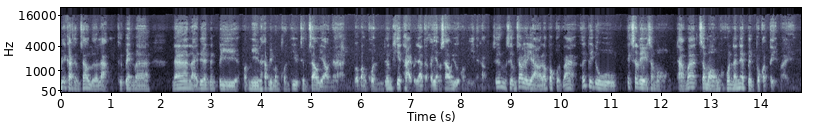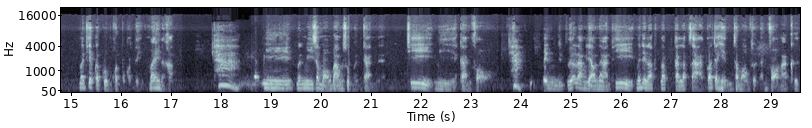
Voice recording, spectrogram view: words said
มีการซึมเศร้าเหลือหลังคือเป็นมา นานหลายเดือนเป็นปีพอมีนะครับมีบางคนที่ซึมเศร้ายาวนานหรือว่าบางคนเรื่องเครียดถ่ายไปแล้วแต่ก็ยังเศร้าอยู่ก็มีนะครับ ซึ่งซึมเศร้ายาวๆแล้วปรากฏว่าเฮ้ยไปดูเอ็กซเรย์สมอง ถามว่าสมองของคนนั้นเนี่ยเป็นปกติไหมเมื่อเทียบกับกลุ่มคนปกติไม่นะครับ ค่ะมันมีมันมีสมองบางส่วนเหมือนกันเนี่ยที่มีการฝ่อเป็นเรื้อรังยาวนานที่ไม่ได้รับรับการรักษาก็จะเห็นสมองส่วนนั้นฝ่อมากขึ้น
